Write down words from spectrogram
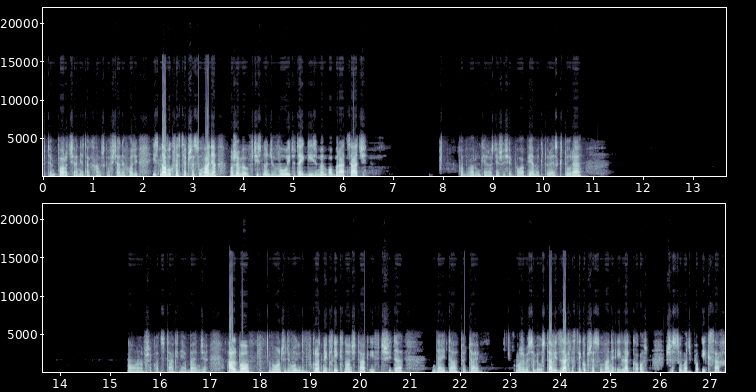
w tym porcie, a nie tak chamsko w ścianę wchodzi. I znowu kwestia przesuwania. Możemy wcisnąć W i tutaj gizmem obracać. Pod warunkiem właśnie, że się połapiemy, które jest które. O, na przykład tak, niech będzie. Albo wyłączyć dwukrotnie kliknąć, tak, i w 3D Data tutaj możemy sobie ustawić zakres tego przesuwania i lekko przesuwać po X-ach,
